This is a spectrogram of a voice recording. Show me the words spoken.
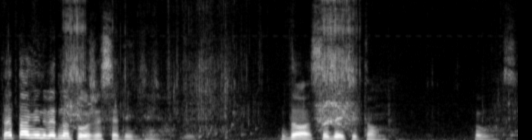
Та там він, видно, теж сидить. Да, сидить і там. Ось.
